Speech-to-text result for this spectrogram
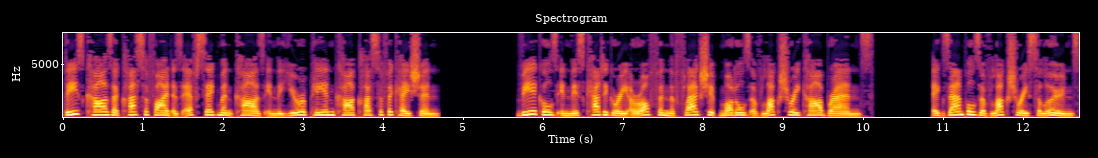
These cars are classified as F-segment cars in the European car classification. Vehicles in this category are often the flagship models of luxury car brands. Examples of luxury saloons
